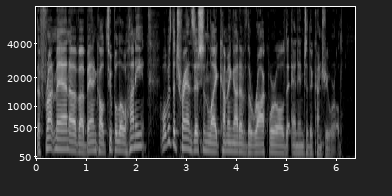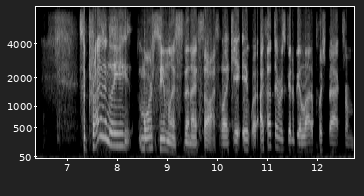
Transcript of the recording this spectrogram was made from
the front man of a band called Tupelo Honey. What was the transition like coming out of the rock world and into the country world? surprisingly more seamless than I thought. Like it, it I thought there was going to be a lot of pushback from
